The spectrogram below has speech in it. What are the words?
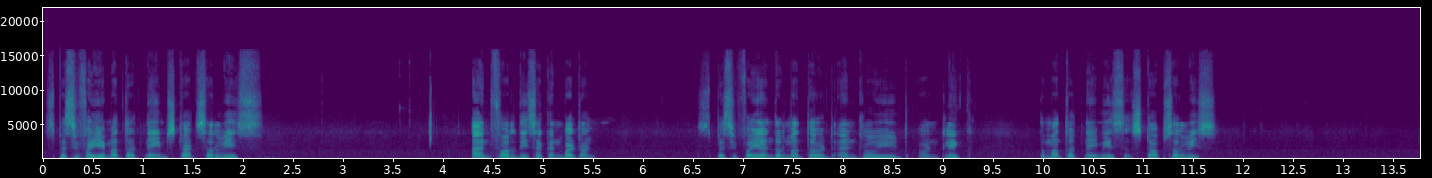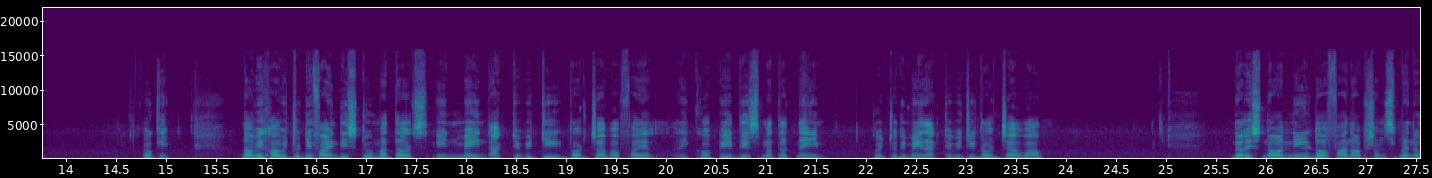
specify a method name start service and for the second button specify another method android on click. The method name is stop service. Okay. Now we have to define these two methods in main activity.java file. I copy this method name go to the main activity.java there is no need of an options menu.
